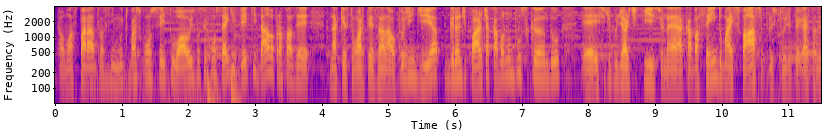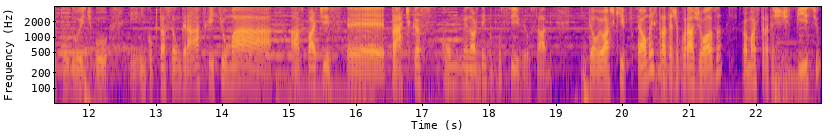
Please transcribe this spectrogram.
É umas paradas, assim, muito mais conceitual e você consegue ver que dava para fazer na questão artesanal, que hoje em dia, grande parte acaba não buscando é, esse tipo de artifício, né? Acaba sendo mais fácil pro estúdio pegar e fazer tudo em, tipo, em, em computação gráfica e filmar as partes é, práticas com o menor tempo possível, sabe? Então eu acho que é uma estratégia corajosa, é uma estratégia difícil,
